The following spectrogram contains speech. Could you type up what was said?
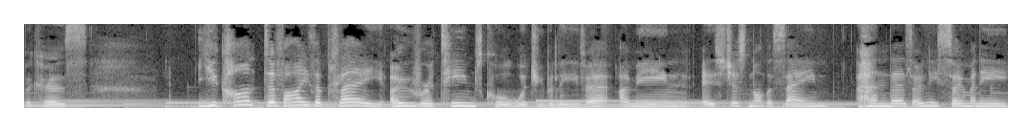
because you can't devise a play over a Teams call, would you believe it? I mean, it's just not the same, and there's only so many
